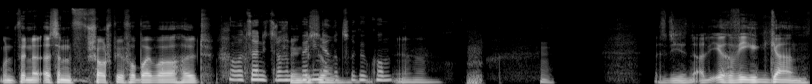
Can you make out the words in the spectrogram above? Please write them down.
Und wenn, als dann Schauspiel vorbei war, halt. Ich wollte sagen, die sind nach Schön Berlin zurückgekommen. Ja. Also die sind alle ihre Wege gegangen.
